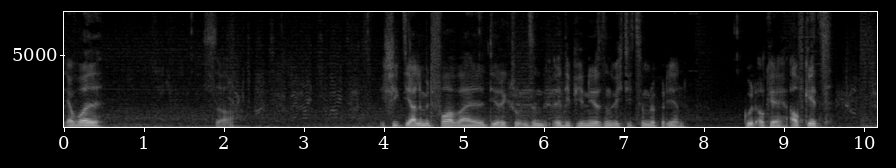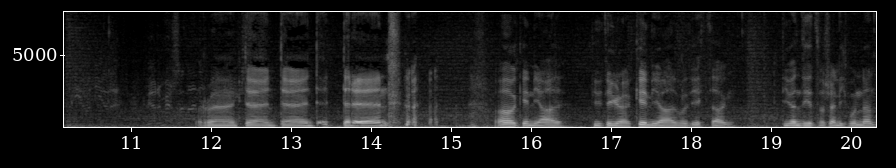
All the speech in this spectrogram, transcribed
Jawohl. So. Ich schicke die alle mit vor, weil die Rekruten sind, äh, die Pioniere sind wichtig zum Reparieren. Gut, okay, auf geht's. oh, genial. Die Dinger, genial, muss ich echt sagen. Die werden sich jetzt wahrscheinlich wundern.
